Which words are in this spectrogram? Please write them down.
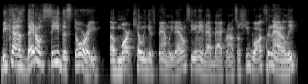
because they don't see the story of Mark killing his family. They don't see any of that background. So she walks to Natalie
